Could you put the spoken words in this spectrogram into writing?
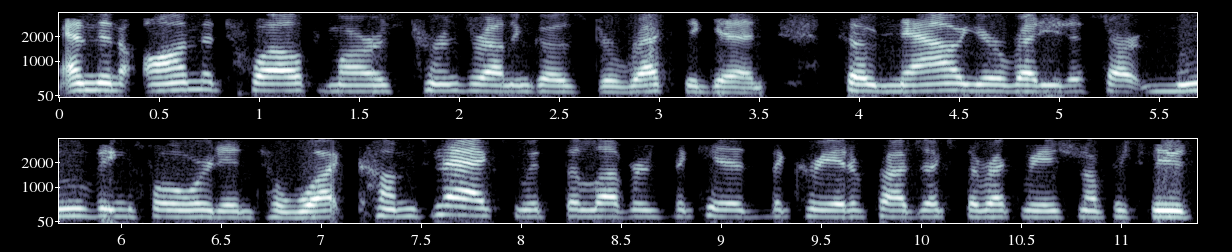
And then on the 12th, Mars turns around and goes direct again. So now you're ready to start moving forward into what comes next with the lovers, the kids, the creative projects, the recreational pursuits,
